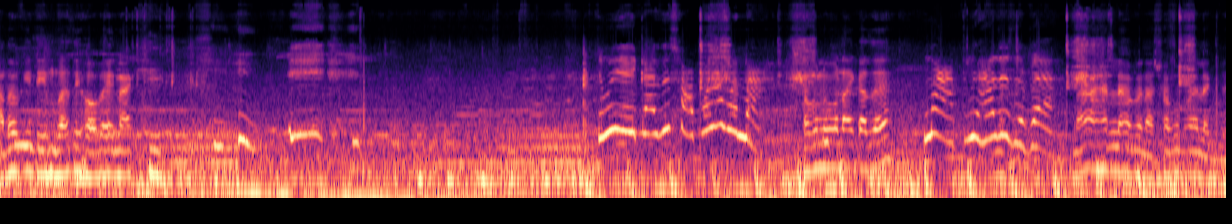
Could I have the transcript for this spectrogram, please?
আদৌ কি ডিম ভাজি হবে নাকি? সফল হব না কাজে? না তুমি হারে যাবে। না হারলে হবে না সফল হয়ে লাগবে।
